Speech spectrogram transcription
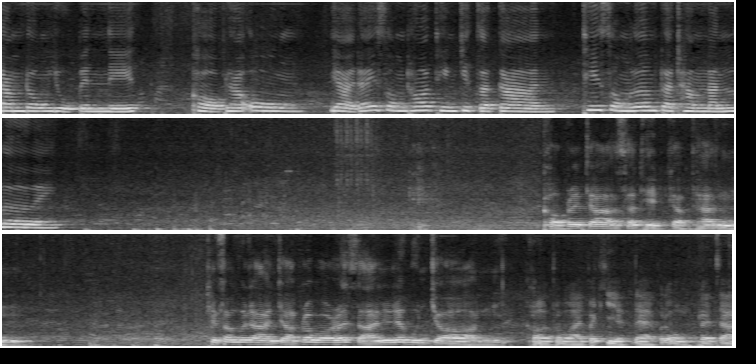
ดำรงอยู่เป็นนิจขอพระองค์ อย่าได้ทรงทอดทิ้งกิจการที่ทรงเริ่มกระทำนั้นเลย ขอพระเจ้าสถิตกับท่านที่ฟังบทานจากพระวรสารในเรื่องบุญจร ขอถวายพระเกียรติแด่พระองค์พระเจ้า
